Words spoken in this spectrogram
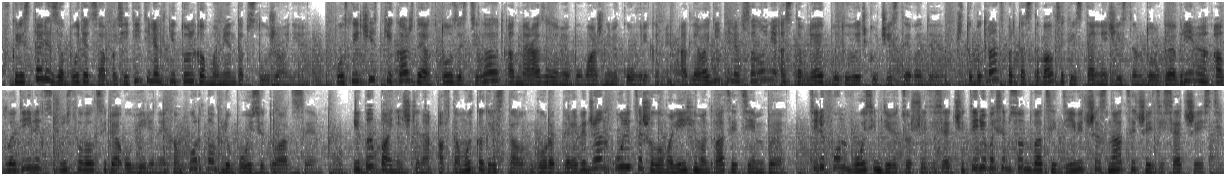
В «Кристалле» заботятся о посетителях не только в момент обслуживания. После чистки каждое авто застилают одноразовыми бумажными ковриками, а для водителя в салоне оставляют бутылочку чистой воды. Чтобы транспорт оставался кристально чистым долгое время, а владелец чувствовал себя уверенно и комфортно в любой ситуации. ИП Паничкина, автомойка «Кристалл», город Биробиджан, улица Шалом Алейхима, 27Б. Телефон 8 964 829 16 66.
